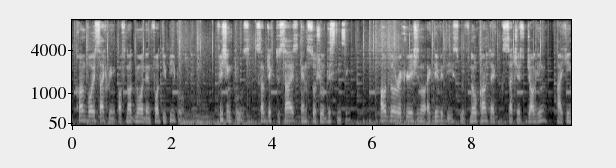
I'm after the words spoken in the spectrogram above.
convoy cycling of not more than 40 people, fishing pools subject to size and social distancing, outdoor recreational activities with no contact such as jogging, hiking,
